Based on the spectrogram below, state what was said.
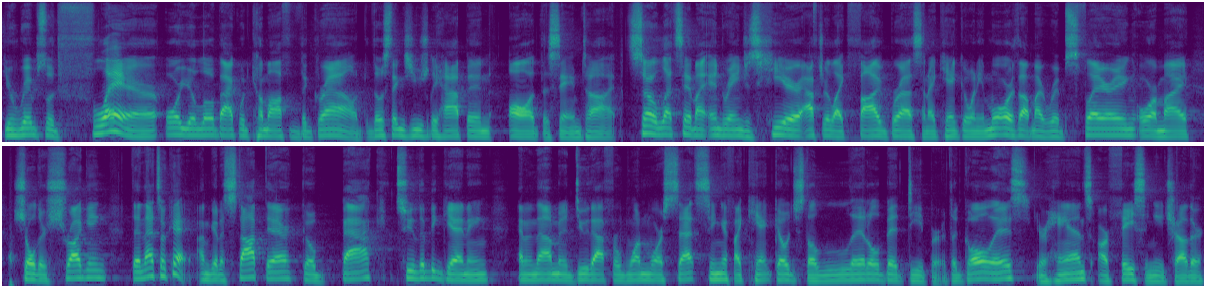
your ribs would flare or your low back would come off of the ground. Those things usually happen all at the same time. So let's say my end range is here after like five breaths and I can't go anymore without my ribs flaring or my shoulders shrugging, then that's okay. I'm going to stop there, go back to the beginning, and then I'm going to do that for one more set, seeing if I can't go just a little bit deeper. The goal is your hands are facing each other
